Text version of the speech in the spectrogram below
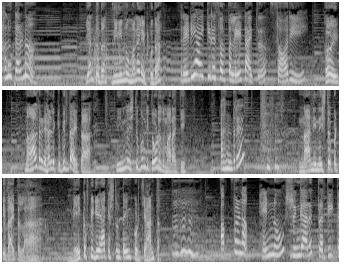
ಹಲೋ ಕರ್ಣ. ಎಂತದ? ನೀನಿನ್ನು ಇನ್ನು ಮನೇಲೆ ಇಪ್ಪುದ? ರೆಡಿ ಆಯ್ಕಿರೆ ಸ್ವಲ್ಪ ಲೇಟ್ ಆಯ್ತು. ಸಾರಿ. ಹೋಯ್ ನಾ ಆಲ್ರೆಡಿ ಹಳ್ಳಕ್ಕೆ ಬಿದ್ದಾಯ್ತಾ? ನೀನ್ ಎಷ್ಟು ಗುಂಡಿ ತೋಡುದು ಮಾರಾಯ್ತಿ. ಅಂದ್ರೆ? ನಾನ್ ನಿನ್ನ ಇಷ್ಟಪಟ್ಟಿದ್ದಾಯ್ತಲ್ಲ ಮೇಕಪ್ಪಿಗೆ ಯಾಕಷ್ಟು ಟೈಮ್ ಕೊಡ್ತೀಯಾ ಅಂತ. ಅಪ್ಪಣ ಹೆಣ್ಣು ಶೃಂಗಾರದ ಪ್ರತೀಕ.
